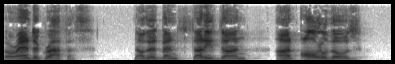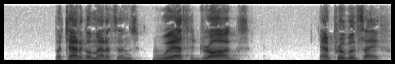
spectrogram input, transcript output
or andrographis. Now there's been studies done on all of those botanical medicines with drugs and proven safe.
